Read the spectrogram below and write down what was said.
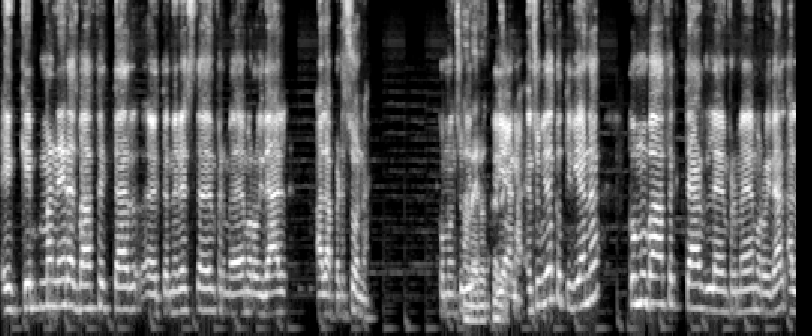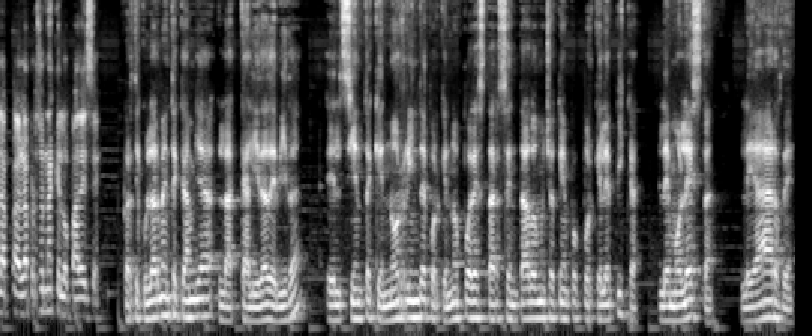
¿en qué maneras va a afectar eh, tener esta enfermedad hemorroidal a la persona? Como en su vida cotidiana. En su vida cotidiana, ¿cómo va a afectar la enfermedad hemorroidal a la, a la persona que lo padece? Particularmente cambia la calidad de vida. Él siente que no rinde porque no puede estar sentado mucho tiempo porque le pica, le molesta, le arde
